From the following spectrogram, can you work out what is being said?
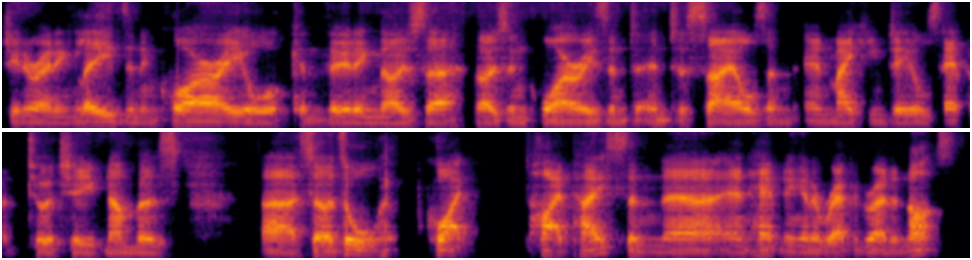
generating leads and inquiry or converting those uh, those inquiries into into sales and and making deals happen to achieve numbers. Uh, so it's all quite high pace and uh, and happening at a rapid rate of knots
